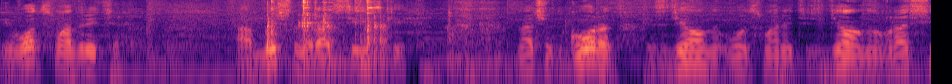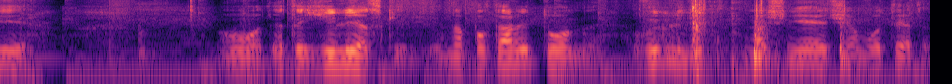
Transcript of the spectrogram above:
И вот, смотрите, обычный российский, значит, город сделан, вот, смотрите, сделано в России. Вот, это Елецкий, на полторы тонны. Выглядит мощнее, чем вот этот.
